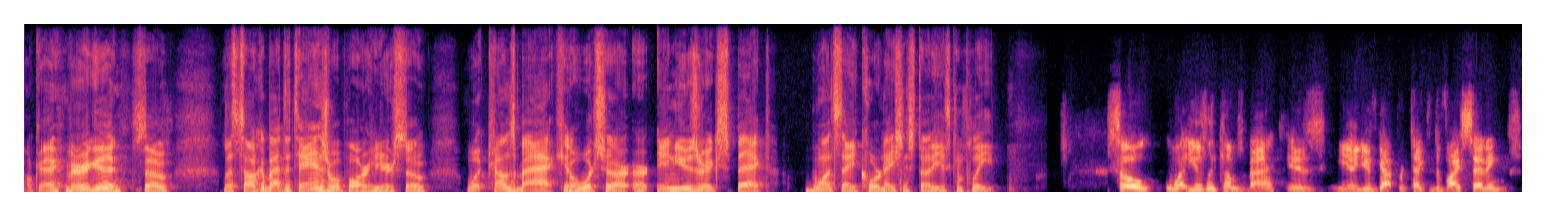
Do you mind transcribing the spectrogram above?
okay very good so let's talk about the tangible part here. So, what comes back? You know, what should our, our end user expect once a coordination study is complete? So, what usually comes back is you know you've got protected device settings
